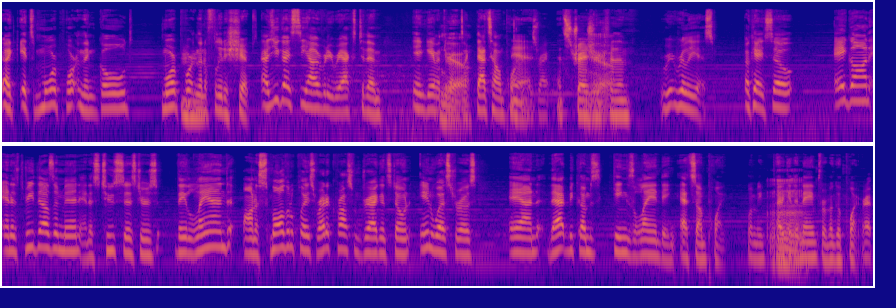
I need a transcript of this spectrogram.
like it's more important than gold, more important Mhm. than a fleet of ships. As you guys see how everybody reacts to them in Game of Thrones, Yeah. like that's how important Yeah. it is, right? It's treasure Yeah. for them. It really is. Okay, so Aegon and his 3,000 men and his two sisters, they land on a small little place right across from Dragonstone in Westeros, and that becomes King's Landing at some point. Let me of get the Mhm. name from a good point, right?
